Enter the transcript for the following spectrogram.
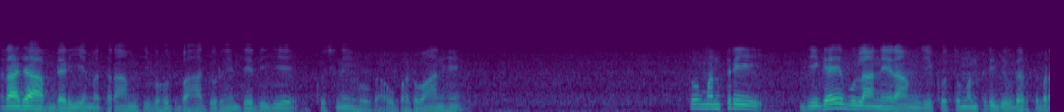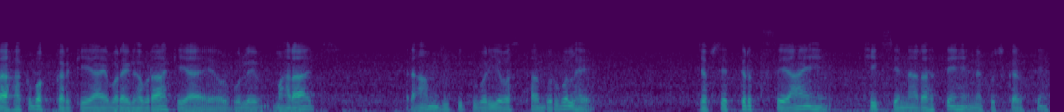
राजा, आप डरिए मत, राम जी बहुत बहादुर हैं, दे दीजिए, कुछ नहीं होगा, वो भगवान हैं। तो मंत्री जी गए बुलाने राम जी को तो मंत्री जी उधर से बड़ा हकबक करके आए, बड़े घबरा के आए और बोले, महाराज, राम जी की तो बड़ी अवस्था दुर्बल है। जब से तीर्थ से आए हैं, ठीक से न रहते हैं, न कुछ करते हैं।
